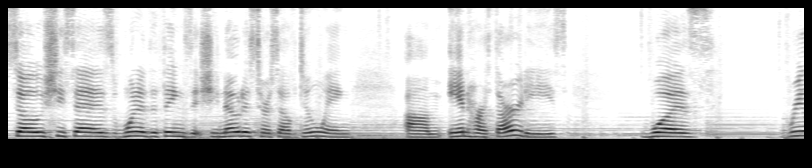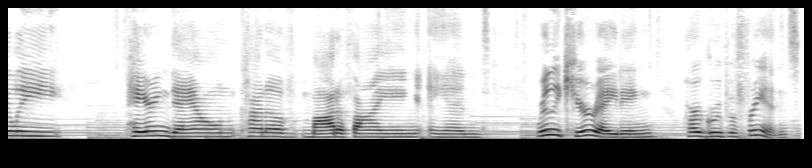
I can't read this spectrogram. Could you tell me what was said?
So she says one of the things that she noticed herself doing um, in her 30s was really paring down, kind of modifying, and really curating her group of friends.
